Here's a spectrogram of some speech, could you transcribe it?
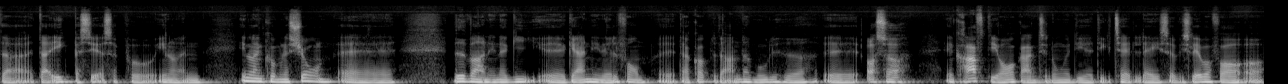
der, der ikke baserer sig på en eller anden, en eller anden kombination af vedvarende energi, øh, gerne i en elform. Øh, der er koblet der andre muligheder. Øh, og så en kraftig overgang til nogle af de her digitale lag, så vi slipper for at,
